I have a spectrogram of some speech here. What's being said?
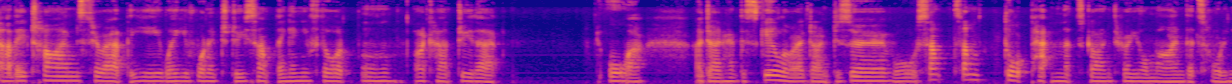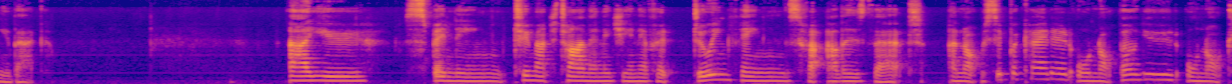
Are there times throughout the year where you've wanted to do something and you've thought, mm, I can't do that? Or I don't have the skill, or I don't deserve, or some, some thought pattern that's going through your mind that's holding you back? Are you spending too much time, energy, and effort doing things for others that are not reciprocated or not valued or not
